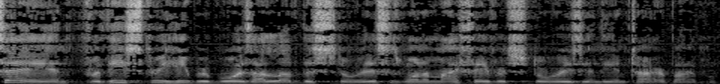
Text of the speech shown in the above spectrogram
say, and for these three Hebrew boys, I love this story. This is one of my favorite stories in the entire Bible.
